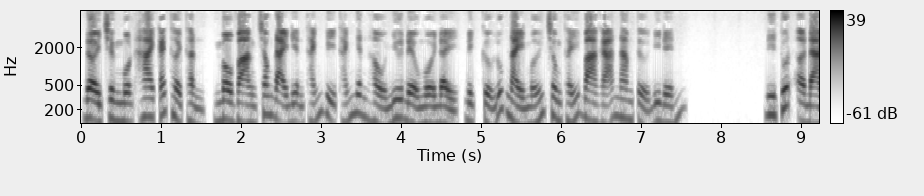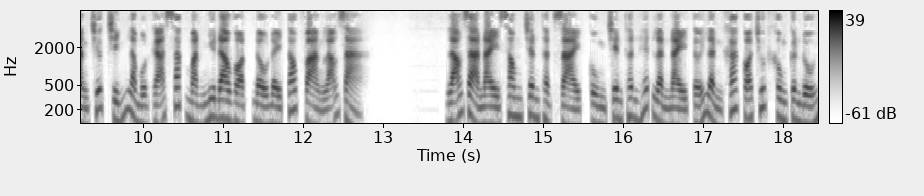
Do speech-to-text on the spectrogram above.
Đợi chừng một hai cái thời thần, màu vàng trong đại điện thánh vị thánh nhân hầu như đều ngồi đầy, địch cửu lúc này mới trông thấy ba gã nam tử đi đến. Đi tuốt ở đàng trước chính là một gã sắc mặt như đao gọt, đầu đầy tóc vàng lão giả. Lão giả này song chân thật dài, cùng trên thân hết lần này tới lần khác có chút không cân đối.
